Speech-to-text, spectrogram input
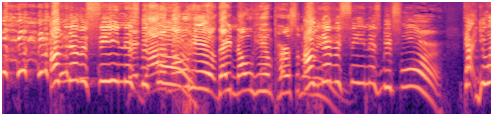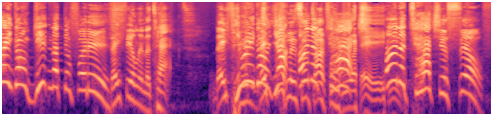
I've never seen this before. they before. Know him. They know him personally. I've never seen this before. God, you ain't gonna get nothing for this. They feeling attacked. They feeling, you ain't gonna, they feeling some type of way. Unattach yourself.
